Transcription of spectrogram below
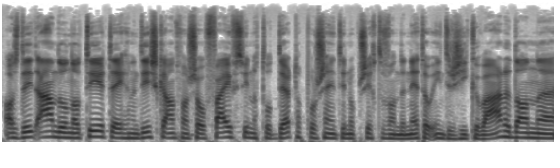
als dit aandeel noteert tegen een discount van zo'n 25 tot 30 procent in opzichte van de netto intrinsieke waarde, dan uh,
